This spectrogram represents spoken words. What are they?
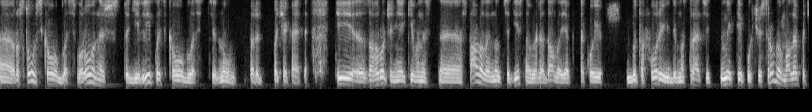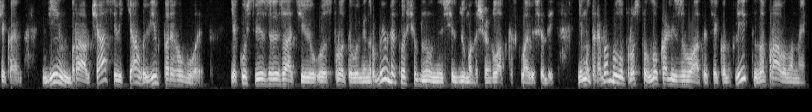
Е, Ростовська область, Воронеж, тоді Ліпецька область. Ну перед почекайте, ті загородження, які вони е, ставили, ну це дійсно виглядало як такою бутафорією, демонстрацією. Ми типу щось робимо, але почекаємо. Він брав час і відтягував, вів переговори. Якусь візуалізацію спротиву він робив для того, щоб ну не всі думали, що він лапки склав і сидить. Йому треба було просто локалізувати цей конфлікт за правилами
